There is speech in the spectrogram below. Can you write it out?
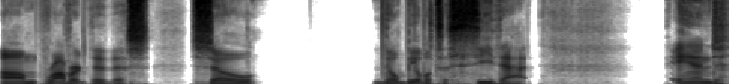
um, Robert did this. So they'll be able to see that. And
